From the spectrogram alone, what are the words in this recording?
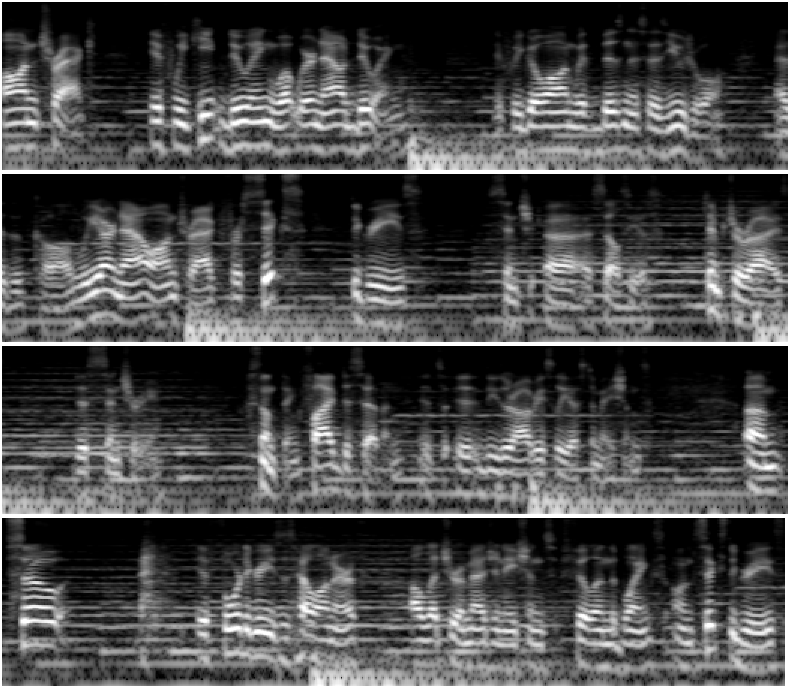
on track if we keep doing what we're now doing, if we go on with business as usual, as it's called, we are now on track for six degrees uh, Celsius temperature rise this century something, five to seven. It, these are obviously estimations. Um, so if four degrees is hell on earth, I'll let your imaginations fill in the blanks on six degrees.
